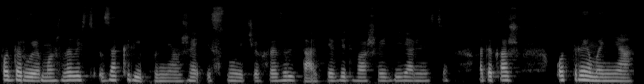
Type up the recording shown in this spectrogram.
подарує можливість закріплення вже існуючих результатів від вашої діяльності, а також отримання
